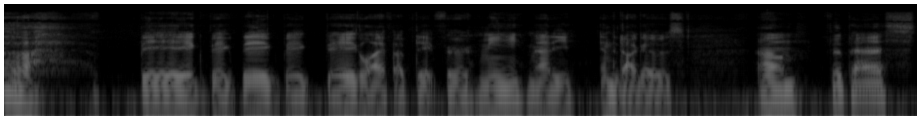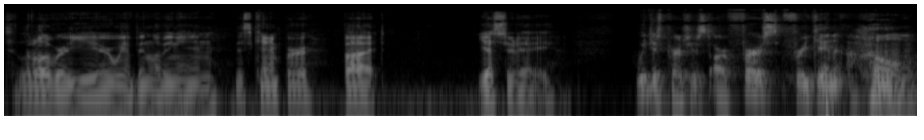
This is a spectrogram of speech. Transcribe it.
big, big, big, big, big life update for me, Maddie, and the doggos. Um, for the past little over a year, we have been living in this camper, but yesterday, we just purchased our first freaking home,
